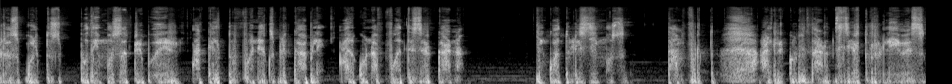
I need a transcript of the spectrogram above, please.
los bultos pudimos atribuir aquel tufo inexplicable a alguna fuente cercana, y en cuanto lo hicimos, Danforth, al recordar ciertos relieves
